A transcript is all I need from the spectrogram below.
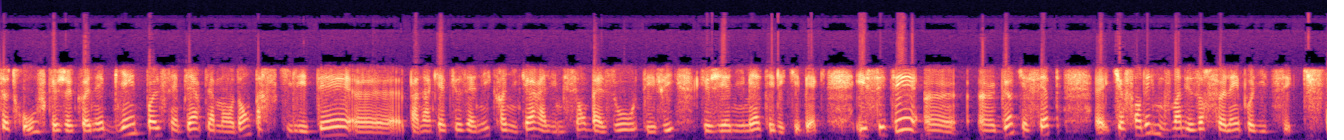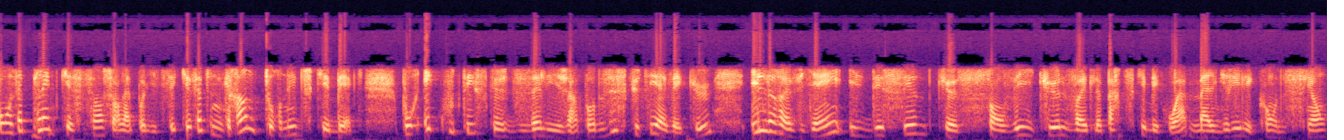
se trouve que je connais bien Paul Saint-Pierre Plamondon parce qu'il était euh, pendant quelques années chroniqueur à l'émission Bazo TV que j'ai animée à Télé-Québec. Et c'était un, un, gars qui a fait, euh, qui a fondé le mouvement des orphelins politiques, qui se posait plein de questions sur la politique, qui a fait une grande tournée du Québec pour écouter ce que je disais les gens, pour discuter avec eux. Il revient, il décide que son véhicule va être le Parti québécois, malgré les conditions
